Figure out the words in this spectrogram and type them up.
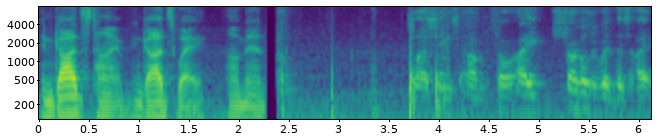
in God's time, in God's way. Amen. Um, so I struggled with this. I,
